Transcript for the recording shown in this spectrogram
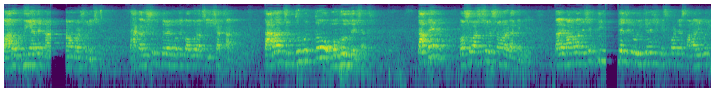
বারো ভূঁইয়াদের নাম আমরা শুনেছি। ঢাকা বিশ্ববিদ্যালয়ের মধ্যে কবর আছে ঈশা খান। তারা যুদ্ধ করত মোগলদের সাথে। তাদের বসবাস ছিল সোনারগাঁ থেকে তাই বাংলাদেশের তিনটা যদি ঐতিহাসিক স্পটের সামারি করি,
